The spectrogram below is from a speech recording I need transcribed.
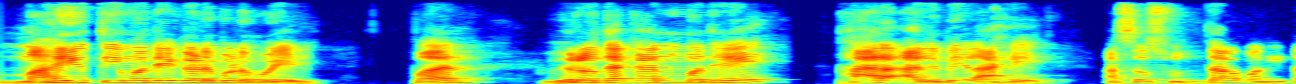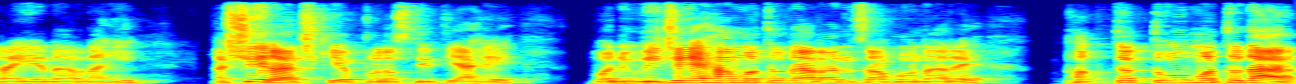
महायुतीमध्ये गडबड होईल. पण विरोधकांमध्ये फार अलबेल आहे असं सुद्धा म्हणता येणार नाही. अशी राजकीय परिस्थिती आहे. पण विजय हा मतदारांचा होणार आहे. फक्त तो मतदार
